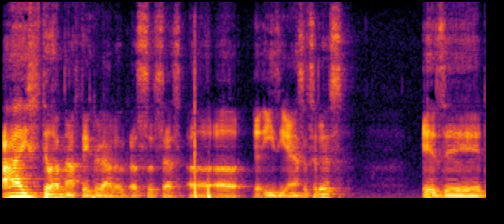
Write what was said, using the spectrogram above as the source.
I still have not figured out a, a success, an easy answer to this. Is it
